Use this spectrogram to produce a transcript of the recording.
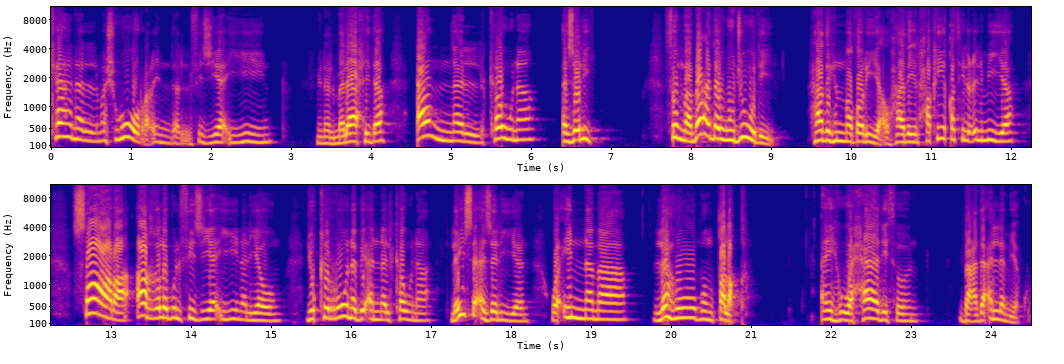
كان المشهور عند الفيزيائيين من الملاحدة أن الكون أزلي ثم بعد وجود هذه النظرية أو هذه الحقيقة العلمية صار أغلب الفيزيائيين اليوم يقرون بأن الكون ليس أزليا وإنما له منطلق أي هو حادث بعد أن لم يكن.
